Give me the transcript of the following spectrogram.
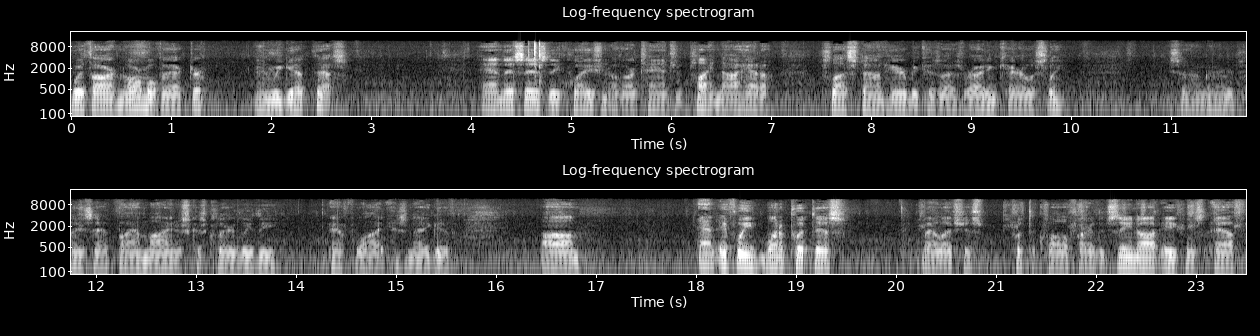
with our normal vector, and we get this. And this is the equation of our tangent plane. Now I had a plus down here because I was writing carelessly. So I'm going to replace that by a minus because clearly the Fy is negative. Um, and if we want to put this, well, let's just put the qualifier that Z naught equals F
